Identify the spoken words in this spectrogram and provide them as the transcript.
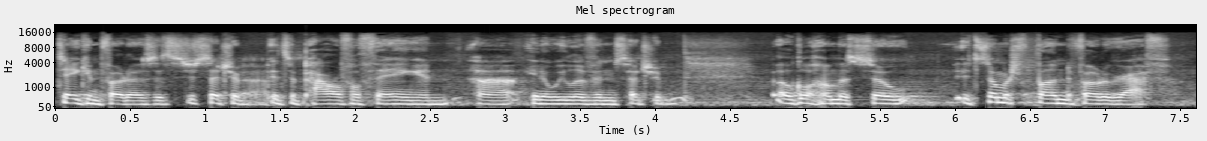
taking photos. It's just such a it's a powerful thing, and uh, you know we live in such a Oklahoma's so it's so much fun to photograph.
